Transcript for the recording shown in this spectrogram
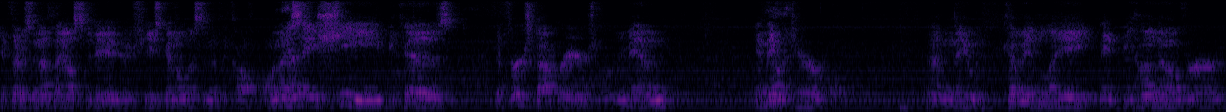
if there's nothing else to do, she's going to listen to the call. When I say she, because the first operators were men, and they were terrible. Um, they would come in late, they'd be hungover,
